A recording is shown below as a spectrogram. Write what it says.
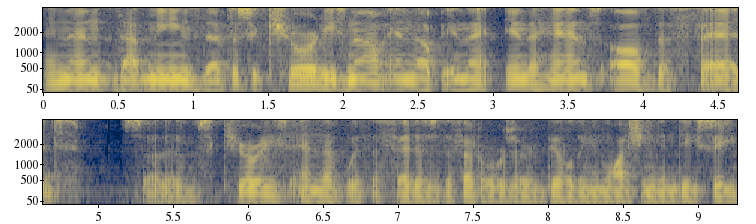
And then that means that the securities now end up in the, in the hands of the Fed. So the securities end up with the Fed as the Federal Reserve building in Washington, D.C.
